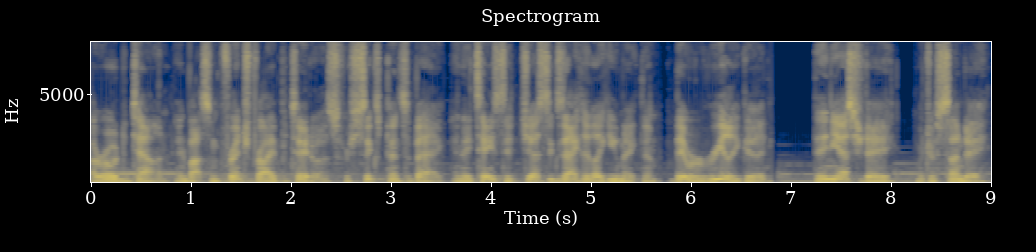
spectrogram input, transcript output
I rode to town and bought some French fried potatoes for sixpence a bag, and they tasted just exactly like you make them. They were really good. Then yesterday, which was Sunday,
